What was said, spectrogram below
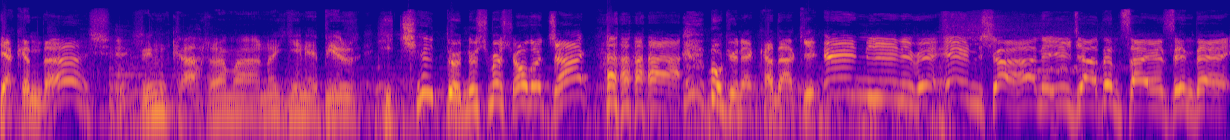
yakında şehrin kahramanı yine bir hiçe dönüşmüş olacak. Bugüne kadarki en yeni ve en şahane icadım sayesinde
